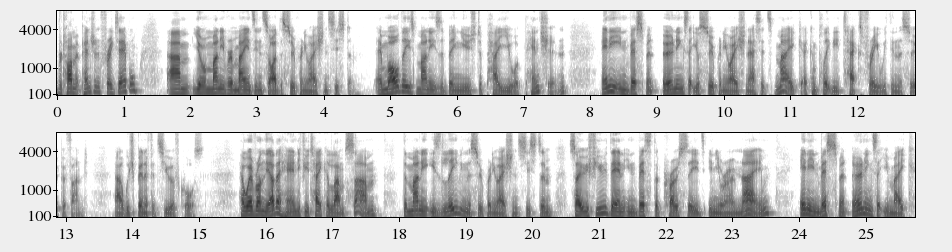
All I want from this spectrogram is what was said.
retirement pension, for example, um, your money remains inside the superannuation system. And while these monies are being used to pay you a pension, any investment earnings that your superannuation assets make are completely tax free within the super fund, uh, which benefits you, of course. However, on the other hand, if you take a lump sum, the money is leaving the superannuation system. So if you then invest the proceeds in your own name, any investment earnings that you make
